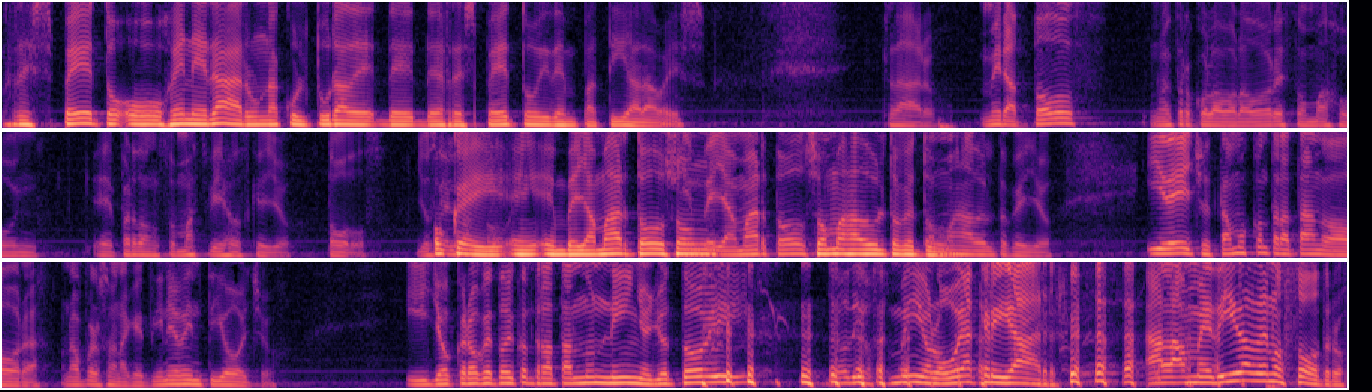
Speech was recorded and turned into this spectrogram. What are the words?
respeto o generar una cultura de, de- de respeto y de empatía a la vez. Claro. Mira, todos nuestros colaboradores son más jóvenes, eh, perdón, son más viejos que yo. Todos. Yo soy el ok, en, en Bellamar todos son, en Bellamar todos son más adultos que tú. son más adultos que yo. Y de hecho, estamos contratando ahora una persona que tiene 28. Y yo creo que estoy contratando un niño. Yo estoy, yo, Dios mío, lo voy a criar a la medida de nosotros.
